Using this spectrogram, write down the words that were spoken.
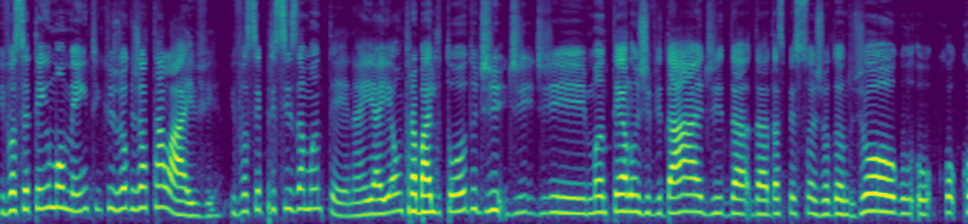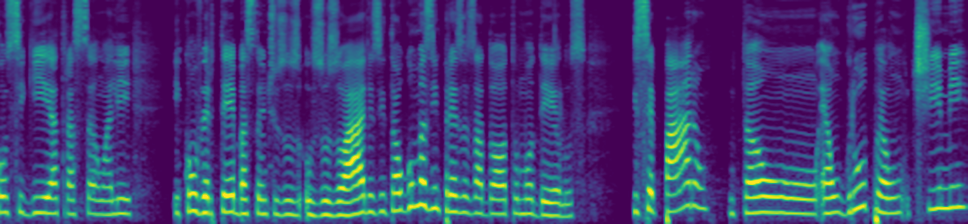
e você tem um momento em que o jogo já está live e você precisa manter, né? E aí é um trabalho todo de, de, de manter a longevidade da, da, das pessoas jogando o jogo, conseguir atração ali e converter bastante os, os usuários. Então, algumas empresas adotam modelos que separam. Então, é um grupo, é um time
